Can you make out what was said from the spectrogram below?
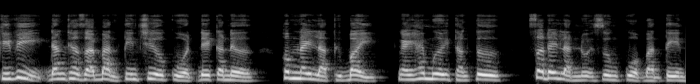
Quý vị đang theo dõi bản tin trưa của DKN. Hôm nay là thứ Bảy, ngày 20 tháng 4. Sau đây là nội dung của bản tin.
